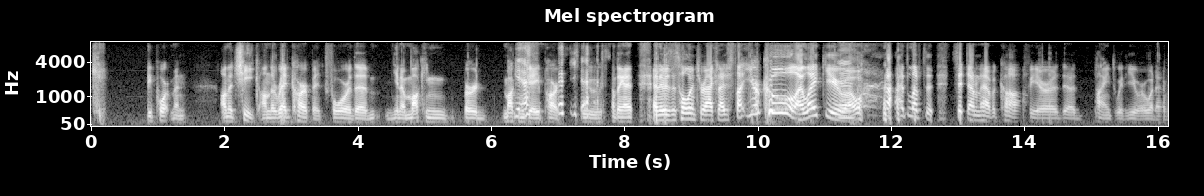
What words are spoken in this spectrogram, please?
Katie Portman on the cheek on the red carpet for the you know Mockingbird Mockingjay part Yeah. to something, and there was this whole interaction. I just thought you're cool. I like you. Yeah. I'd love to sit down and have a coffee or a, a pint with you or whatever.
